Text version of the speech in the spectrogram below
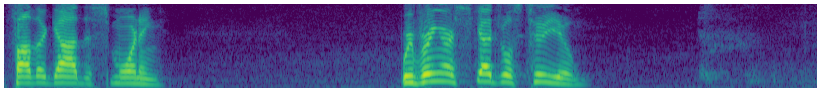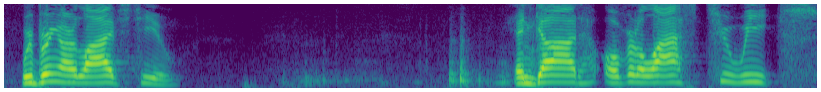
Father God, this morning, we bring our schedules to you. We bring our lives to you. And God, over the last two weeks,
